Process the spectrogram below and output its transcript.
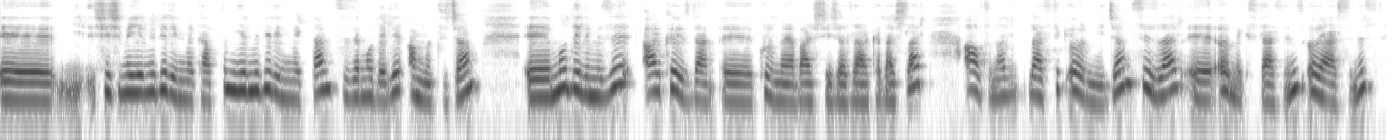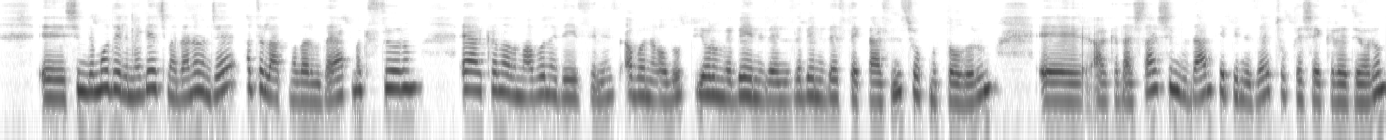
e, şişime 21 ilmek attım. 21 ilmekten size modeli anlatacağım. E, modelimizi arka yüzden e, kurmaya başlayacağız arkadaşlar. Altına lastik örmeyeceğim. Sizler e, örmek isterseniz örersiniz. E, şimdi modelime geçmeden önce hatırlatmalarımı da yapmak istiyorum. Eğer kanalıma abone değilseniz abone olup yorum ve beğenilerinizle beni desteklerseniz çok mutlu olurum. Ee, arkadaşlar şimdiden hepinize çok teşekkür ediyorum.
